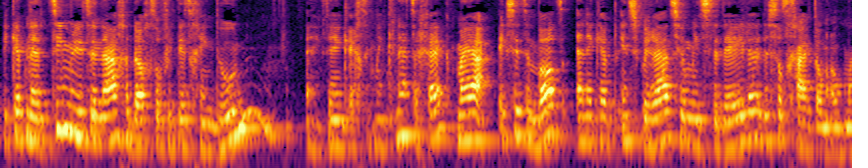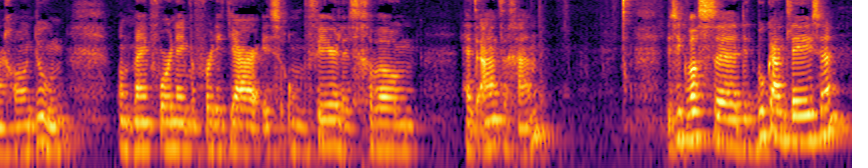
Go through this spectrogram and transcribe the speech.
ik heb net 10 minuten nagedacht of ik dit ging doen. En ik denk echt, ik ben knettergek. Maar ja, ik zit in bad en ik heb inspiratie om iets te delen. Dus dat ga ik dan ook maar gewoon doen. Want mijn voornemen voor dit jaar is om fearless gewoon het aan te gaan. Dus ik was uh, dit boek aan het lezen.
